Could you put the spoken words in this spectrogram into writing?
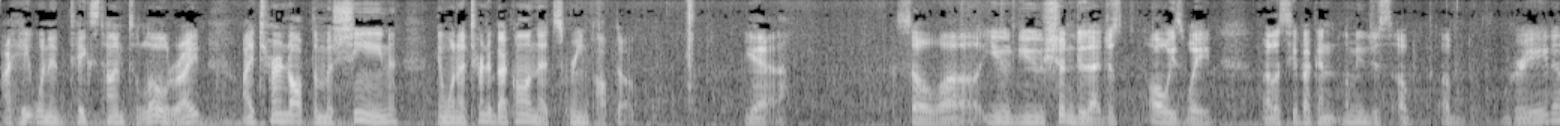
I hate when it takes time to load, right? I turned off the machine and when I turned it back on, that screen popped up. Yeah. So uh, you you shouldn't do that. Just always wait. Uh, let's see if I can, let me just up upgrade.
